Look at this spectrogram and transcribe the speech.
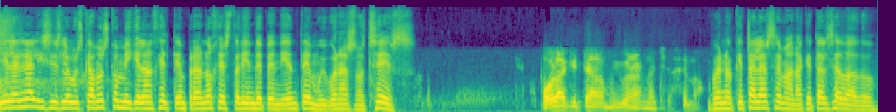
Y el análisis lo buscamos con Miguel Ángel Temprano, gestor independiente. Muy buenas noches. Hola, ¿qué tal? Muy buenas noches, Gemma. Bueno, ¿qué tal la semana? ¿Qué tal se ha dado?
